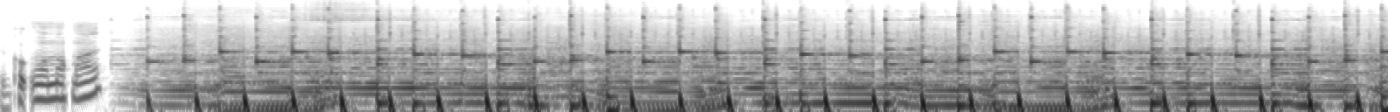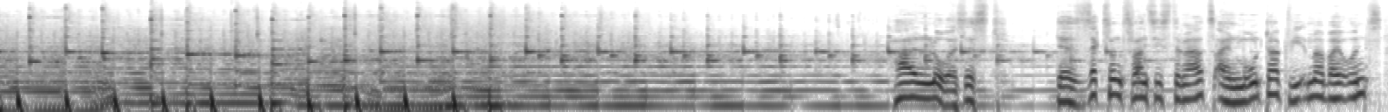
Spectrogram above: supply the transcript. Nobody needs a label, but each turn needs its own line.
Dann gucken wir nochmal.
Hallo, es ist der 26. März, ein Montag, wie immer bei uns.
